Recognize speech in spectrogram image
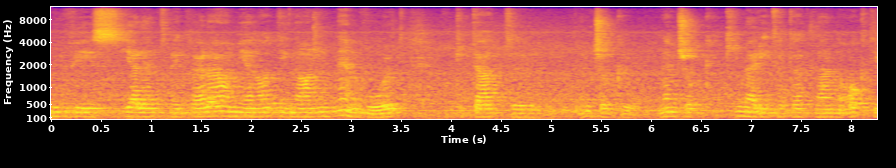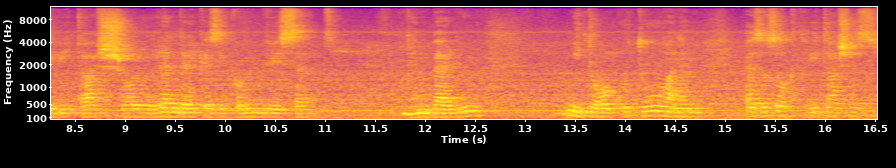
művész jelent meg vele, amilyen addig nálunk nem volt, aki tehát nem csak, nem csak kimeríthetetlen aktivitással rendelkezik a művészet mm. belül, mint alkotó, hanem ez az aktivitás ez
